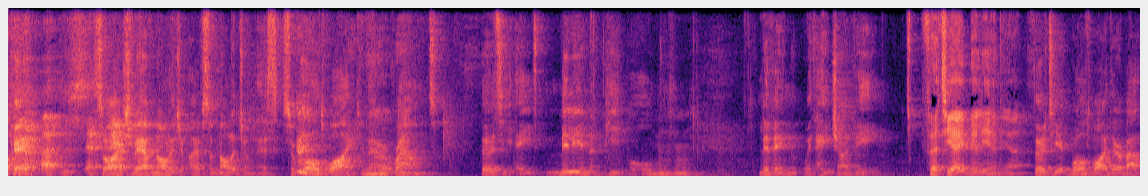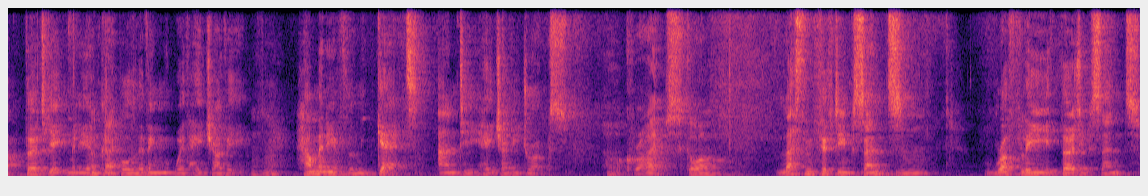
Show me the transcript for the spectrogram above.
okay. so I actually have knowledge. I have some knowledge on this. So worldwide, there Mm. are around 38 million people Mm-hmm. living with HIV. 38 million, yeah. 38 worldwide, there are about 38 million Okay. people living with HIV. Mhm. How many of them get anti-HIV drugs? Oh, cripes. Go on. Less than 15%, Mm. roughly 30%,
